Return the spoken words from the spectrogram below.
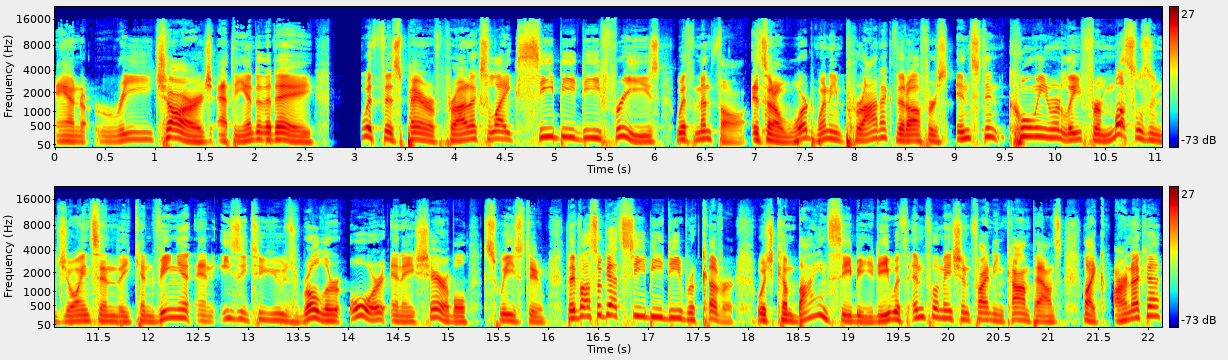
and recharge at the end of the day with this pair of products like CBD Freeze with menthol. It's an award winning product that offers instant cooling relief for muscles and joints in the convenient and easy to use roller or in a shareable squeeze tube. They've also got CBD Recover, which combines CBD with inflammation fighting compounds like arnica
